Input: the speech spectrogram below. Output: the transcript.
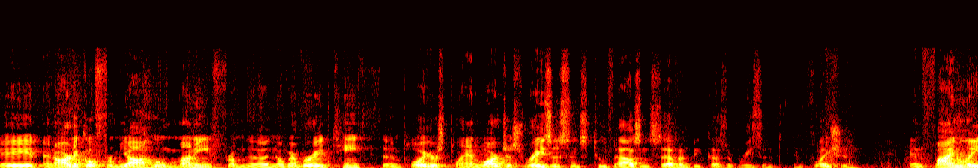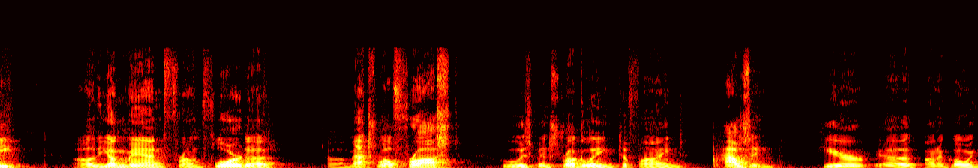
a, an article from Yahoo Money from the November 18th. The employers plan largest raises since 2007 because of recent inflation. And finally, uh, the young man from Florida, uh, Maxwell Frost, who has been struggling to find housing here uh, on a going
